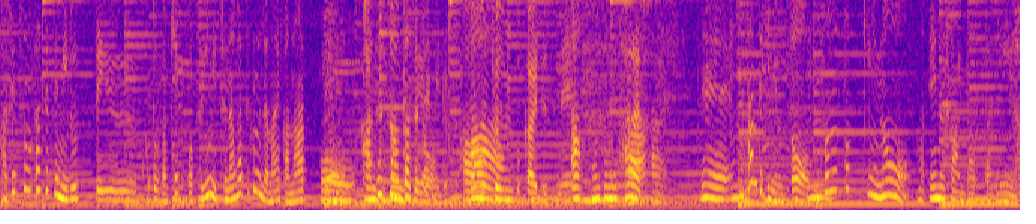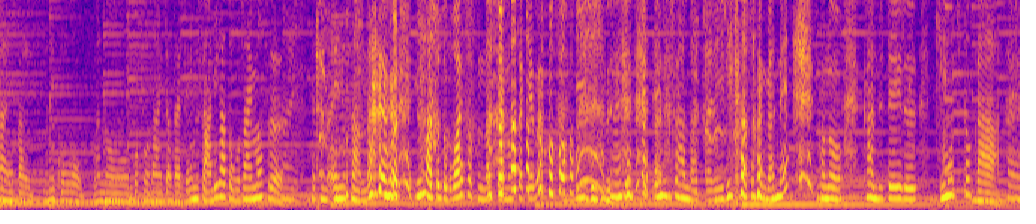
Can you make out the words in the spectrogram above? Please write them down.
仮説を立ててみるっていうことが結構次につながってくるんじゃないかなって感じ仮説を。立ててみる。あはい。ー興味深いですね。あ本当ですか、はいはい。で、うんまあ端的に言うと、うん。その時の、まあ、N さんだったり、はい。今回、ね、ごあのご相談いただいた N さんありがとうございます。はい。でその N さんだ 今ちょっとご挨拶になっちゃいましたけど。いいですね。ね N さんだったりリカさんがねこの感じている気持ちとかあの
